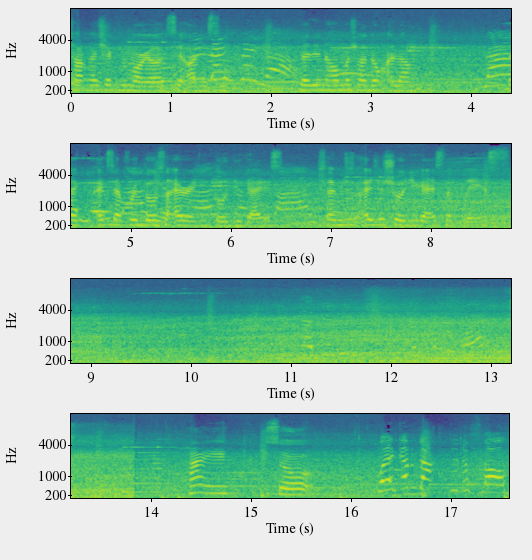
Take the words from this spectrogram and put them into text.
Chiang Kai-shek Memorial kasi honestly, wala din ako masyadong alam. Like, except for those that I already told you guys. So I'm just, I just showed you guys the place. So, Welcome back to the vlog.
